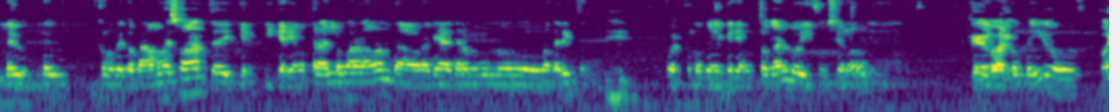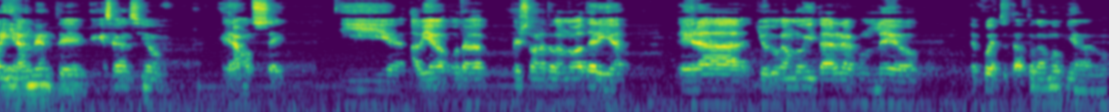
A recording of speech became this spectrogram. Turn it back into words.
le, le- como que tocábamos eso antes y, y queríamos traerlo para la banda ahora que ya tenemos un nuevo baterista pues como que queríamos tocarlo y funcionó Que igual conmigo originalmente en esa canción éramos seis y eh, había otra persona tocando batería. Era yo tocando guitarra con Leo. Después tú estabas tocando piano.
